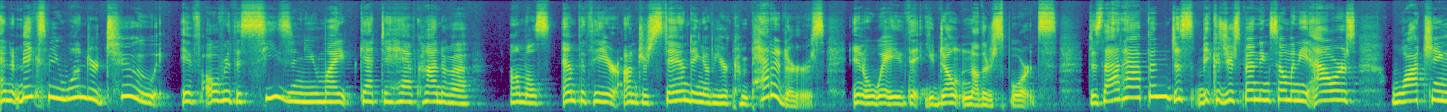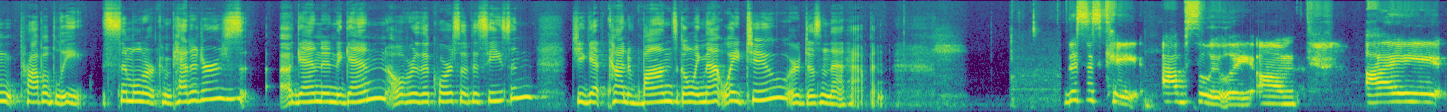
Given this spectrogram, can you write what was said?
and it makes me wonder, too, if over the season you might get to have kind of a almost empathy or understanding of your competitors in a way that you don't in other sports. Does that happen just because you're spending so many hours watching probably similar competitors again and again over the course of the season? Do you get kind of bonds going that way too, or doesn't that happen? This is Kate. Absolutely. Um, I,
